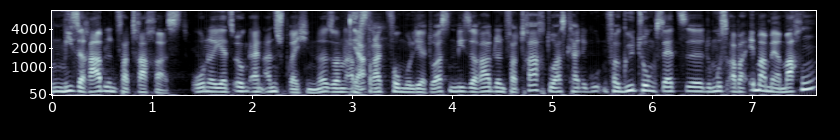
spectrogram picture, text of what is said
einen miserablen Vertrag hast, ohne jetzt irgendeinen ansprechen, ne, sondern Ja. abstrakt formuliert. Du hast einen miserablen Vertrag, du hast keine guten Vergütungssätze, du musst aber immer mehr machen.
